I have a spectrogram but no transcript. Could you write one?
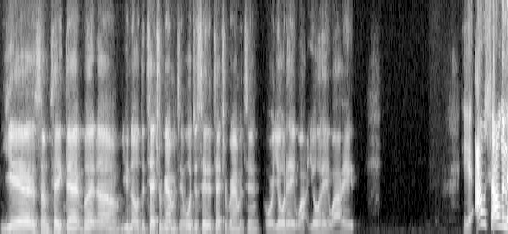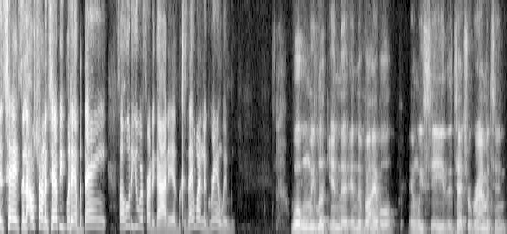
Yeah, some take that, but um, you know, the tetragrammaton, we'll just say the tetragrammaton or Yod Hey Yod Hey Wav. Yeah, I was showing the text and I was trying to tell people that, but they ain't. So who do you refer to God as? Because they wasn't agreeing with me. Well, when we look in the in the Bible and we see the tetragrammaton,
